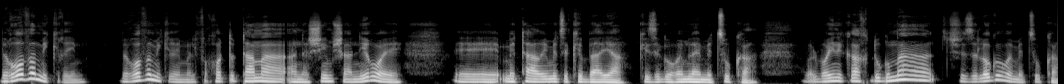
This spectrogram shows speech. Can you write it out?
ברוב המקרים, ברוב המקרים, לפחות אותם האנשים שאני רואה, אה, מתארים את זה כבעיה, כי זה גורם להם מצוקה. אבל בואי ניקח דוגמה שזה לא גורם מצוקה,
